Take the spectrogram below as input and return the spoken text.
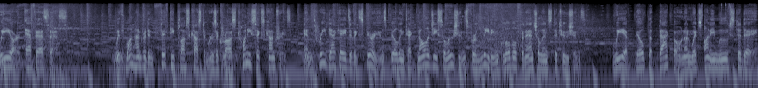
We are FSS. With 150 plus customers across 26 countries and three decades of experience building technology solutions for leading global financial institutions, we have built the backbone on which money moves today.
